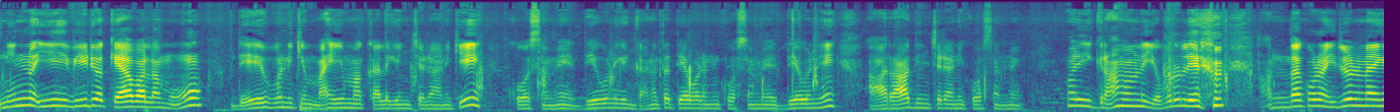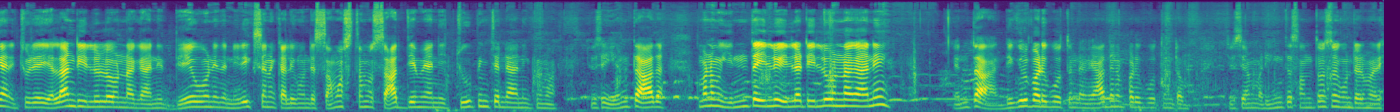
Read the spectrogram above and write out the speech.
నిన్ను ఈ వీడియో కేవలము దేవునికి మహిమ కలిగించడానికి కోసమే దేవునికి ఘనత తేవడానికి కోసమే దేవుని ఆరాధించడానికి కోసమే. మరి ఈ గ్రామంలో ఎవరు లేరు. అంతా కూడా ఇల్లులు ఉన్నాయి కానీ చూడ ఎలాంటి ఇల్లులో ఉన్నా కానీ దేవుని నిరీక్షణ కలిగి ఉండే సమస్తము సాధ్యమే అని చూపించడానికి చూసే ఎంత ఆదా మనం ఇంత ఇల్లు ఇల్లటి ఇల్లు ఉన్నా కానీ ఎంత దిగులు పడిపోతుంటాం వేదన పడిపోతుంటాం. చూసాం మరి ఇంత సంతోషంగా ఉంటారు మరి.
